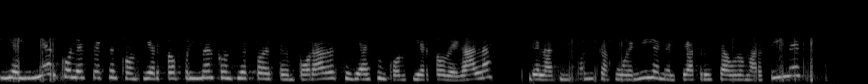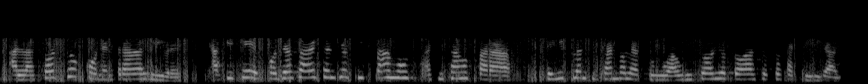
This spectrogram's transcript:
Y el miércoles es el concierto, primer concierto de temporada, que ya es un concierto de gala de la Sinfónica Juvenil en el Teatro Isauro Martínez a las 8 con entrada libre. Así que, pues ya sabes, Sergio, aquí estamos, aquí estamos para seguir platicándole a tu auditorio todas estas actividades.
